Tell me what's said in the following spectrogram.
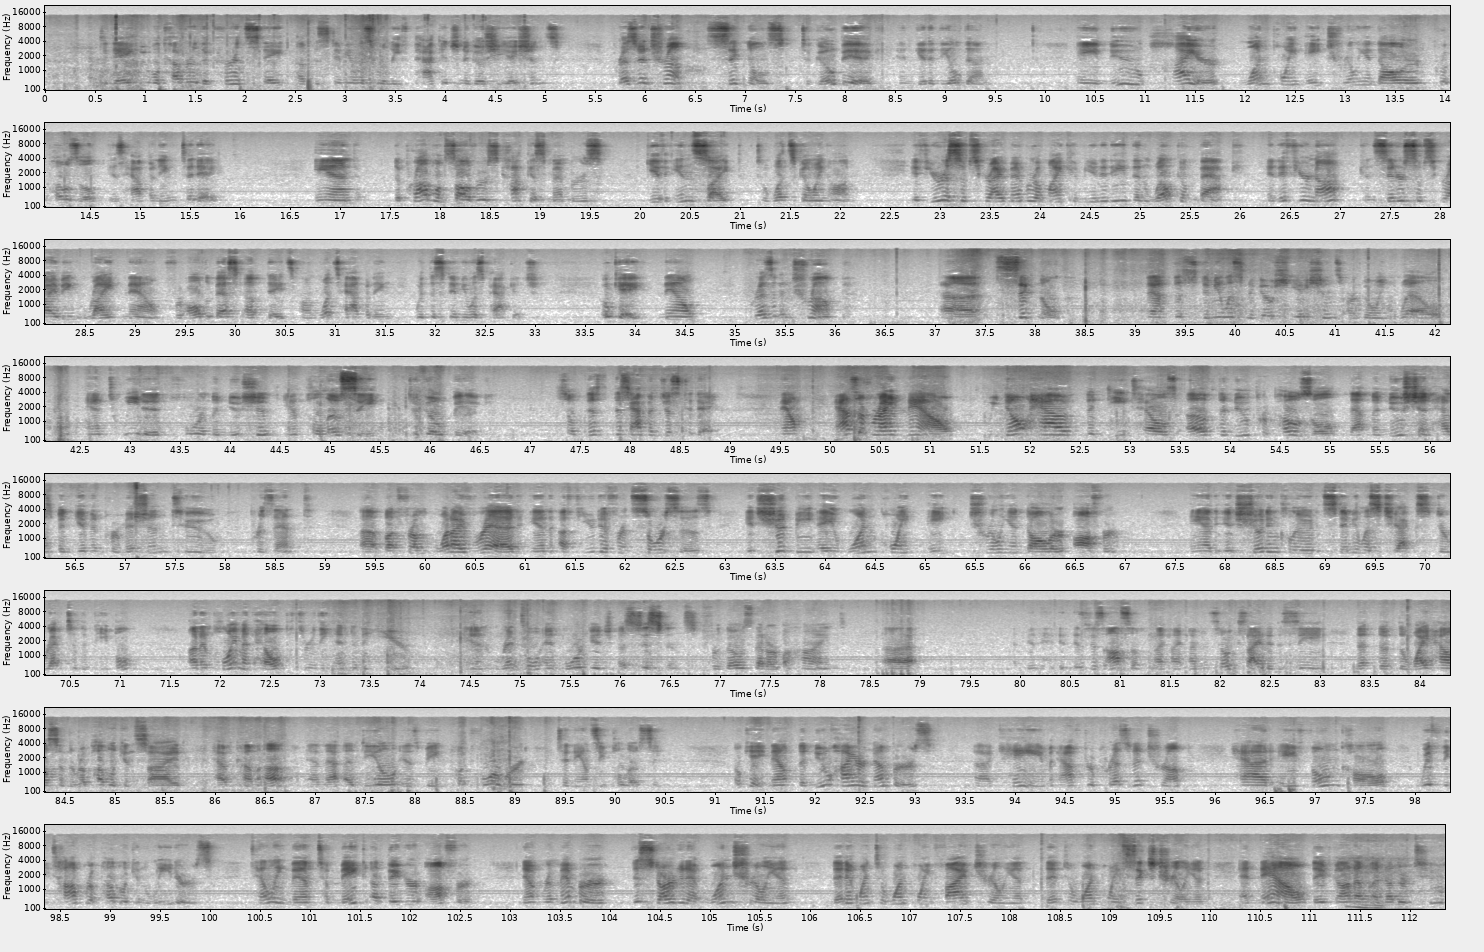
Today we will cover the current state of the stimulus relief package negotiations. President Trump signals to go big and get a deal done. A new higher $1.8 trillion proposal is happening today. And the Problem Solvers Caucus members give insight to what's going on. If you're a subscribed member of my community, then welcome back. And if you're not, consider subscribing right now for all the best updates on what's happening with the stimulus package. Okay, now, President Trump uh, signaled that the stimulus negotiations are going well and tweeted for Mnuchin and Pelosi to go big. So this, this happened just today. Now, as of right now, we don't have the details of the new proposal that Mnuchin has been given permission to present. Uh, but from what I've read in a few different sources, it should be a $1.8 trillion offer, and it should include stimulus checks direct to the people, unemployment help through the end of the year, and rental and mortgage assistance for those that are behind uh, just awesome. I, am so excited to see that the, the White House and the Republican side have come up and that a deal is being put forward to Nancy Pelosi. Okay, now the new higher numbers uh, came after President Trump had a phone call with the top Republican leaders telling them to make a bigger offer. Now remember, this started at 1 trillion, then it went to 1.5 trillion, then to 1.6 trillion, and now they've gone up hmm. another $200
